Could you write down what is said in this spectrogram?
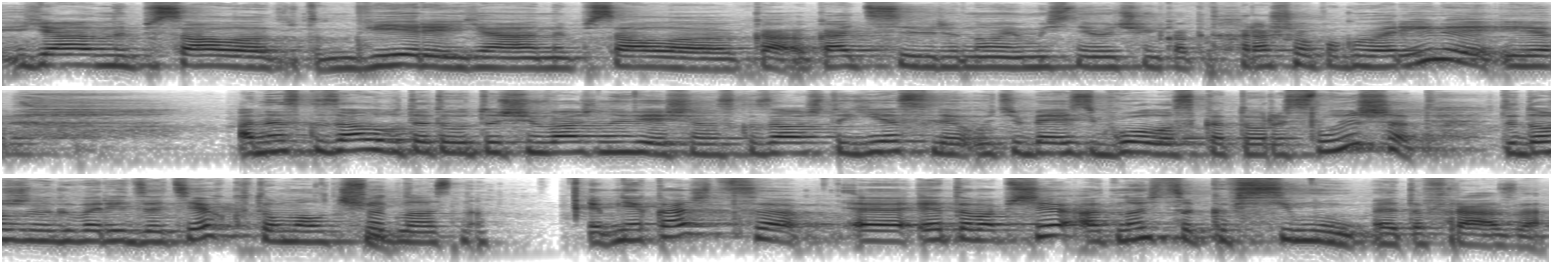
я написала там, Вере, я написала Кате Севериной, мы с ней очень как-то хорошо поговорили, и она сказала вот эту вот очень важную вещь. Она сказала, что если у тебя есть голос, который слышит, ты должен говорить за тех, кто молчит. Согласна. Мне кажется, э, это вообще относится ко всему, эта фраза.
